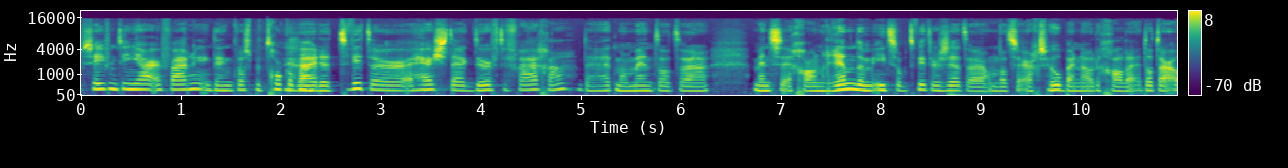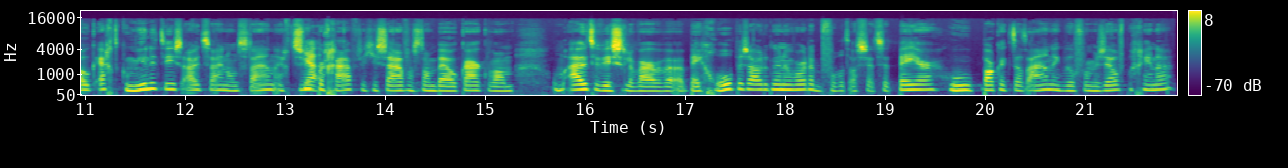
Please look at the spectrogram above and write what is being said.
17 jaar ervaring. Ik denk, ik was betrokken bij de Twitter hashtag durf te vragen. De, het moment dat uh, mensen gewoon random iets op Twitter zetten, omdat ze ergens hulp bij nodig hadden. Dat daar ook echt communities uit zijn ontstaan. Echt super gaaf ja. dat je s'avonds dan bij elkaar kwam om uit te wisselen waar we bij geholpen zouden kunnen worden. Bijvoorbeeld als ZZP'er. Hoe pak ik dat aan? Ik wil voor mezelf beginnen.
